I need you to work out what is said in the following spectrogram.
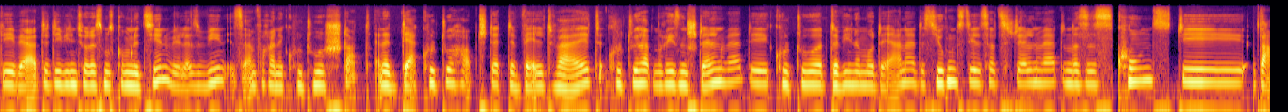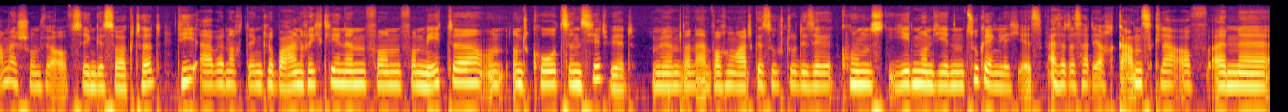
die Werte, die Wien-Tourismus kommunizieren will. Also Wien ist einfach eine Kulturstadt, eine der Kulturhauptstädte weltweit. Kultur hat einen riesen Stellenwert. Die Kultur der Wiener Moderne, des Jugendstils hat Stellenwert und das ist Kunst, die damals schon für Aufsehen gesorgt hat, die aber nach den globalen Richtlinien von, von Meta und, und Co. zensiert wird. Und wir haben dann einfach einen Ort gesucht, wo diese Kunst jedem und jedem zugänglich ist. Also das hat ja auch ganz klar auf eine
